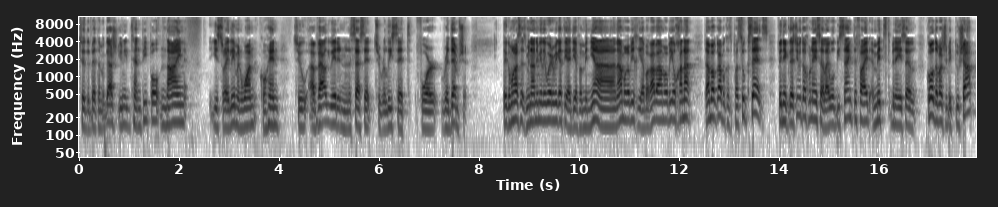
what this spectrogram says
to the Beit HaMikdash, you need ten people, nine Yisraelim and one Kohen to evaluate it and assess it, to release it for redemption. The Gemara says, Minani where do we get the idea of a minyan? Amar Rabbi Chia, Barabba Amar Rabbi Yochanan. Amar because the Pasuk says, V'nikdashti b'toch b'nei Yisrael, I will be sanctified amidst b'nei Yisrael. Kol davar shebiktusha,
